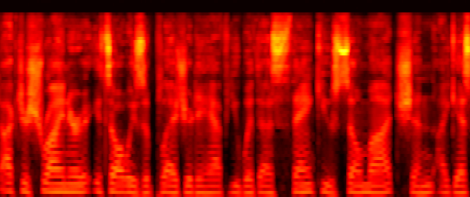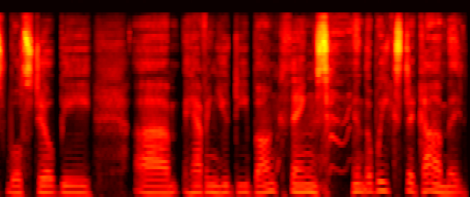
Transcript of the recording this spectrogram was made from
Dr. Shriner, it's always a pleasure to have you with us. Thank you so much. And I guess we'll still be um, having you debunk things in the weeks to come. It,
